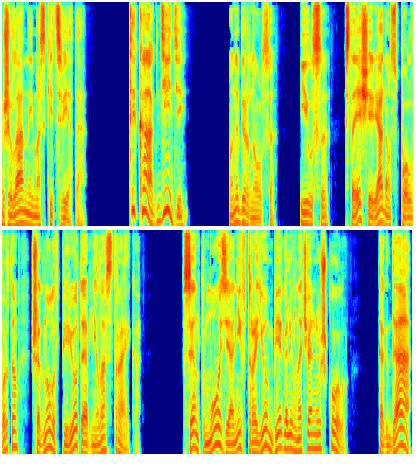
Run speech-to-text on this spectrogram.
желанные мазки цвета. «Ты как, Диди?» Он обернулся. Илса, стоящая рядом с Полвартом, шагнула вперед и обняла Страйка. В Сент-Мозе они втроем бегали в начальную школу. Тогда,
